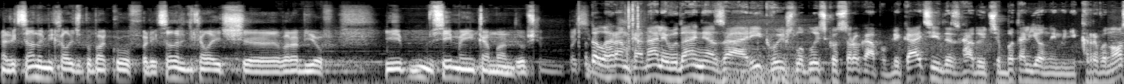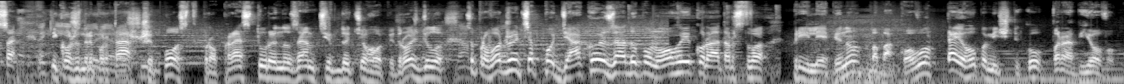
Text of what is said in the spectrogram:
Александр Михайлович Бабаков, Александр Николаевич э, Воробьев и всей моей команды. В общем, У спасибо. телеграм-каналі видання за рік вийшло близько 40 публікацій, де згадується батальйон імені Кривоноса, і кожен репортаж чи пост про прес-тур іноземців до цього підрозділу супроводжується подякою за допомогу і кураторство Прилєпіну, Бабакову та його помічнику Воробйову.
